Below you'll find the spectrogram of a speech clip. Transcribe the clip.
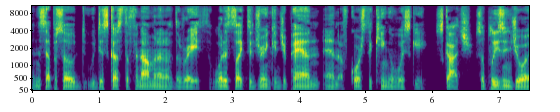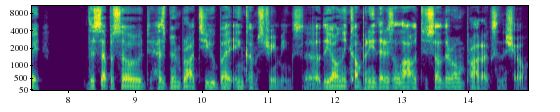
In this episode, we discuss the phenomenon of the Wraith, what it's like to drink in Japan, and of course, the king of whiskey, Scotch. So please enjoy. This episode has been brought to you by Income Streamings, uh, the only company that is allowed to sell their own products in the show.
